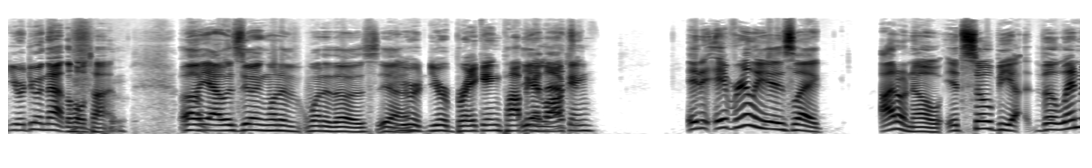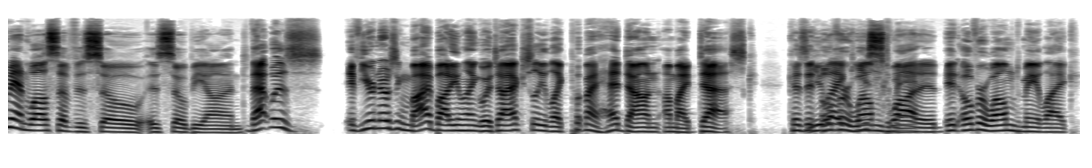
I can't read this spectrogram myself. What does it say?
you were doing that the whole time. Oh yeah, I was doing one of one of those. Yeah. You were you were breaking, popping, Yeah, and locking. it it really is like I don't know. It's so be the Lin Manuel stuff is so is so beyond. That was if you're noticing my body language, I actually like put my head down on my desk because it You, like, overwhelmed squatted. me. It overwhelmed me like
